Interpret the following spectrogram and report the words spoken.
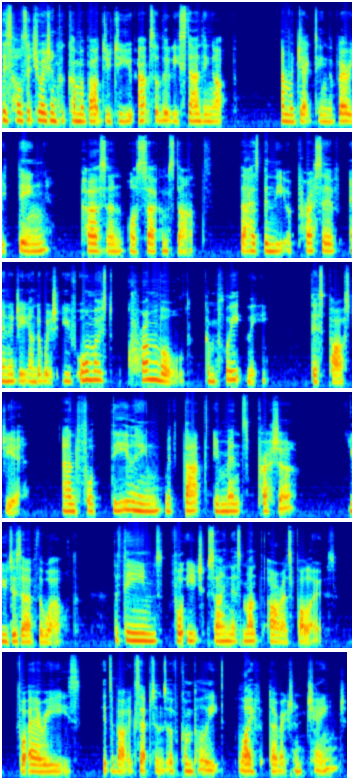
This whole situation could come about due to you absolutely standing up and rejecting the very thing, person, or circumstance that has been the oppressive energy under which you've almost crumbled completely this past year. And for dealing with that immense pressure, you deserve the world. The themes for each sign this month are as follows. For Aries, it's about acceptance of complete life direction change,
